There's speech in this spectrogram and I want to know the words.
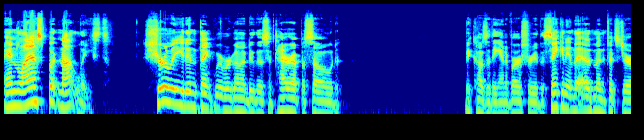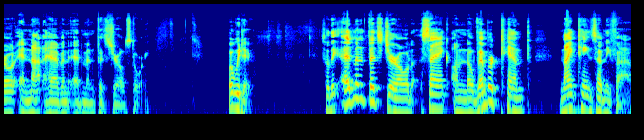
And last but not least, surely you didn't think we were going to do this entire episode because of the anniversary of the sinking of the Edmund Fitzgerald and not have an Edmund Fitzgerald story. But we do. So the Edmund Fitzgerald sank on November 10th, 1975.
